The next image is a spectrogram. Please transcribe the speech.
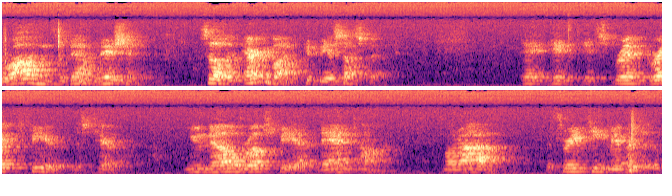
broadens the definition so that everybody could be a suspect. It, it, it spread great fear, this terror. You know Robespierre, Danton, Marat, the three key members of the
